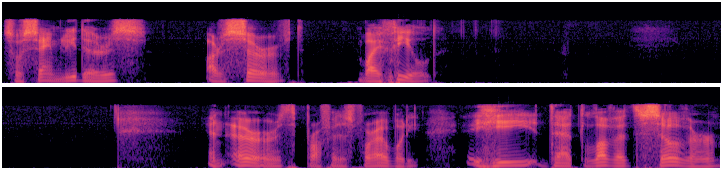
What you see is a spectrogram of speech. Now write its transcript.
So same leaders are served by field. And earth, profit is for everybody. He that loveth silver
